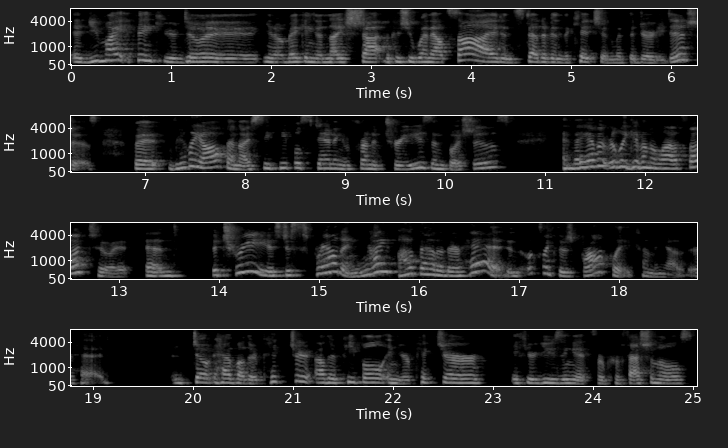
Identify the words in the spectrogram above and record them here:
And you might think you're doing you know making a nice shot because you went outside instead of in the kitchen with the dirty dishes. But really often i see people standing in front of trees and bushes and they haven't really given a lot of thought to it. And the tree is just sprouting right up out of their head and it looks like there's broccoli coming out of their head don't have other picture other people in your picture if you're using it for professionals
